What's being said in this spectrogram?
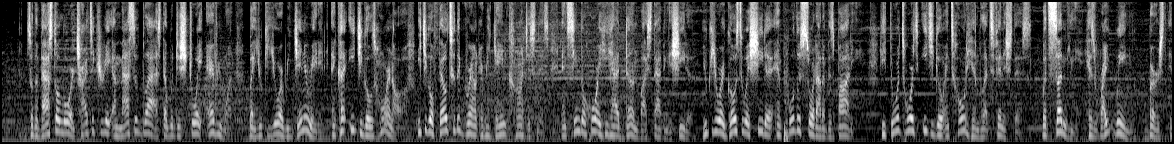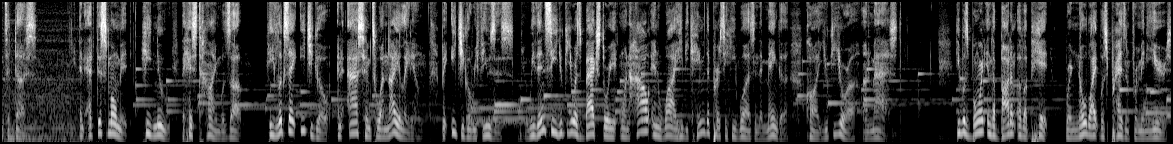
So the Vasto Lorde tried to create a massive blast that would destroy everyone, but Ulquiorra regenerated and cut Ichigo's horn off. Ichigo fell to the ground and regained consciousness and seen the horror he had done by stabbing Ishida. Ulquiorra goes to Ishida and pulled the sword out of his body. He threw it towards Ichigo and told him let's finish this. But suddenly, his right wing burst into dust. And at this moment, he knew that his time was up. He looks at Ichigo and asks him to annihilate him, but Ichigo refuses. We then see Ulquiorra's backstory on how and why he became the person he was in the manga called Ulquiorra Unmasked. He was born in the bottom of a pit where no light was present for many years.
